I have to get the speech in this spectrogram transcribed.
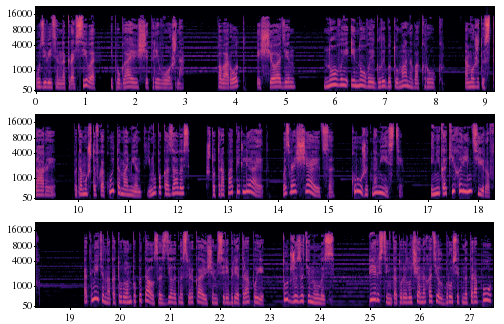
Удивительно красиво и пугающе тревожно. Поворот, еще один. Новые и новые глыбы тумана вокруг, а может и старые, потому что в какой-то момент ему показалось, что тропа петляет, возвращается, кружит на месте. И никаких ориентиров. Отметина, которую он попытался сделать на сверкающем серебре тропы, тут же затянулась. Перстень, который Лучано хотел бросить на тропу,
